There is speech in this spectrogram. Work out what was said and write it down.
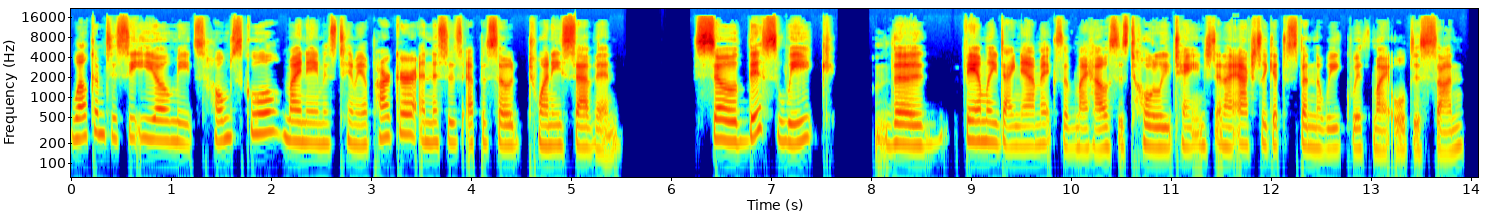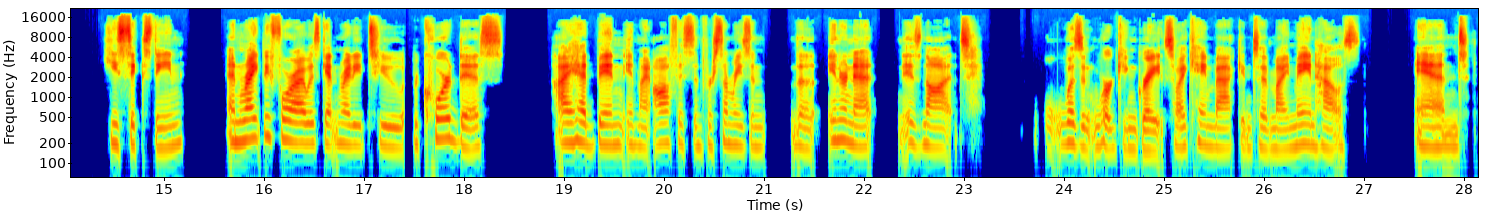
Welcome to CEO Meets Homeschool. My name is Timea Parker, and this is episode 27. So, this week, the family dynamics of my house has totally changed, and I actually get to spend the week with my oldest son. He's 16. And right before I was getting ready to record this, I had been in my office, and for some reason, the internet is not, wasn't working great. So, I came back into my main house and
